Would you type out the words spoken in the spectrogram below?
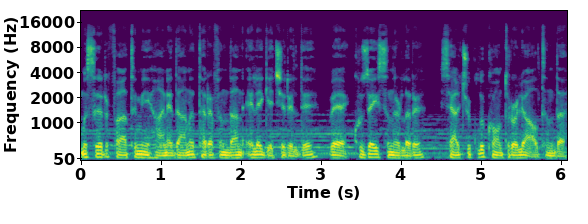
Mısır Fatımi Hanedanı tarafından ele geçirildi ve kuzey sınırları Selçuklu kontrolü altında.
